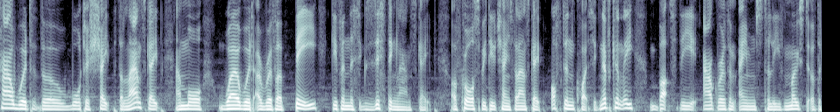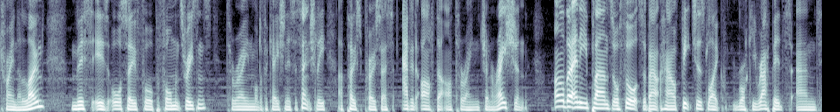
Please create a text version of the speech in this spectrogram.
how would the water shape the landscape, and more where would a river be given this existing landscape. Of course, we do change the landscape often quite significantly, but the algorithm aims to leave most of the terrain alone. This is also for performance reasons. Terrain modification is essentially a post-process added after our terrain generation. Are there any plans or thoughts about how features like rocky rapids and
